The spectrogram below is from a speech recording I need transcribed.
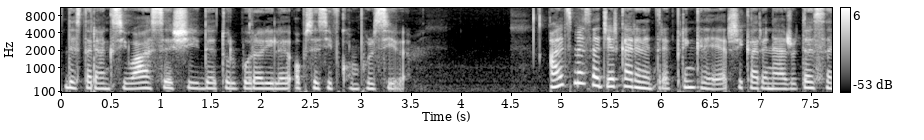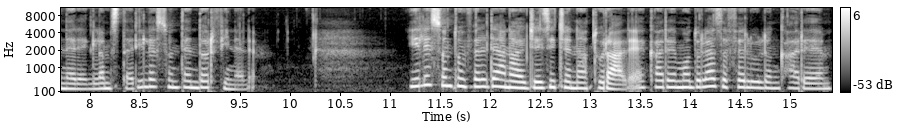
de stări anxioase și de tulburările obsesiv-compulsive. Alți mesageri care ne trec prin creier și care ne ajută să ne reglăm stările sunt endorfinele. Ele sunt un fel de analgezice naturale care modulează felul în care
